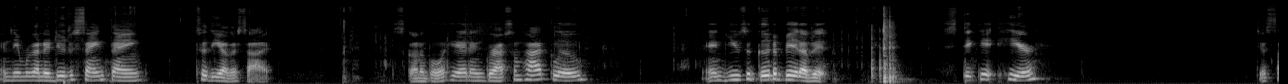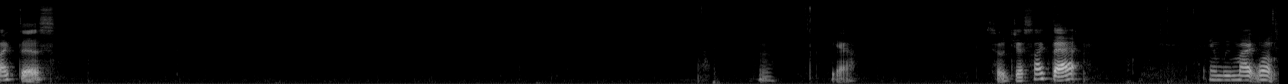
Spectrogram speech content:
And then we're going to do the same thing to the other side. Just going to go ahead and grab some hot glue and use a good bit of it. Stick it here, just like this. Hmm. Yeah. So just like that. And we might want,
